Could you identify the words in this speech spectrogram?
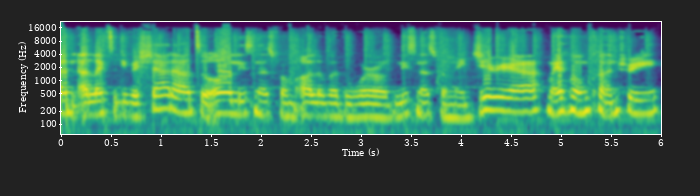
on, I'd like to give a shout out to all listeners from all over the world listeners from Nigeria, my home country,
